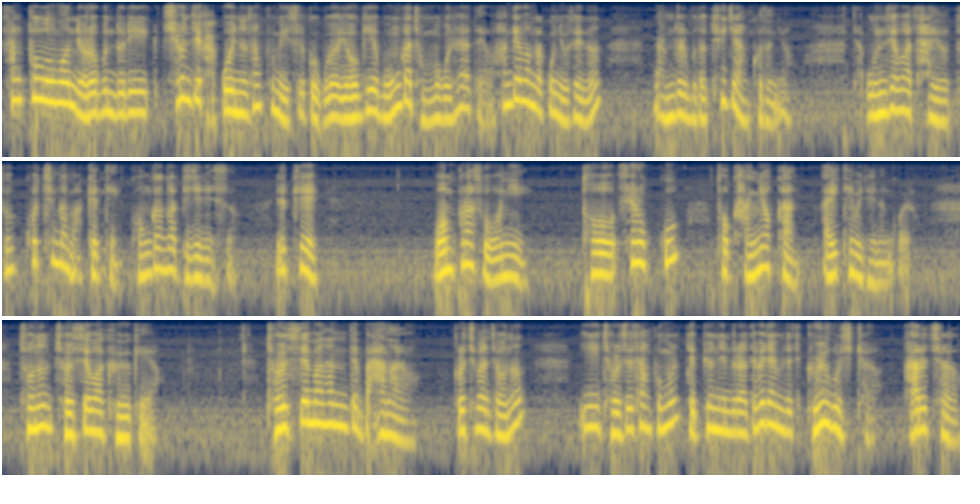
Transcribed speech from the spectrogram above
상품은 여러분들이 현재 갖고 있는 상품이 있을 거고요. 여기에 뭔가 접목을 해야 돼요. 한 개만 갖고는 요새는 남들보다 튀지 않거든요. 자, 운세와 다이어트, 코칭과 마케팅, 건강과 비즈니스 이렇게 원 플러스 원이 더 새롭고 더 강력한 아이템이 되는 거예요. 저는 절세와 교육이에요. 절세만 하는데 많아요. 그렇지만 저는 이 절세 상품을 대표님들한테 회장님들한테 교육을 시켜요. 가르쳐요.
